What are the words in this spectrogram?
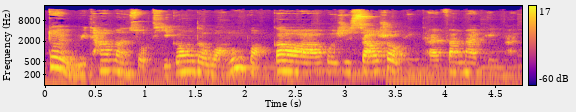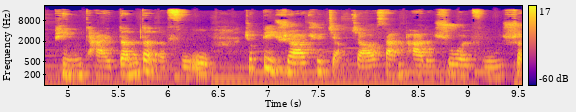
对于他们所提供的网络广告啊，或是销售平台、贩卖平台平台等等的服务，就必须要去缴交三趴的数位服务税。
